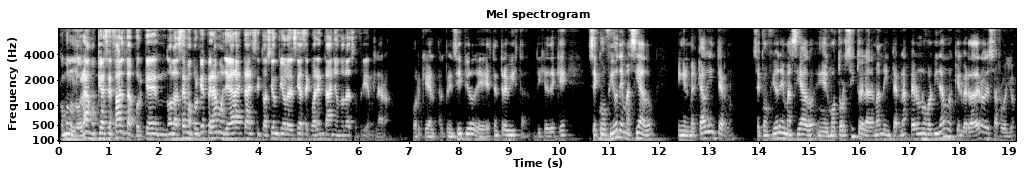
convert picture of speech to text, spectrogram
¿cómo lo logramos? ¿Qué hace falta? ¿Por qué no lo hacemos? ¿Por qué esperamos llegar a esta situación que yo le decía hace 40 años no la sufríamos? Claro, porque al, al principio de esta entrevista dije de que se confió demasiado en el mercado interno se confió demasiado en el motorcito de la demanda interna, pero nos olvidamos que el verdadero desarrollo,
